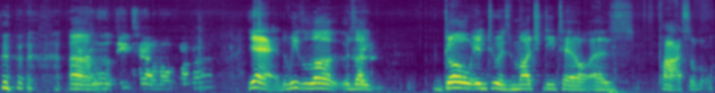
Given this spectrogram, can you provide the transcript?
Every um, little detail, motherfucker. yeah, we love like go into as much detail as possible.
